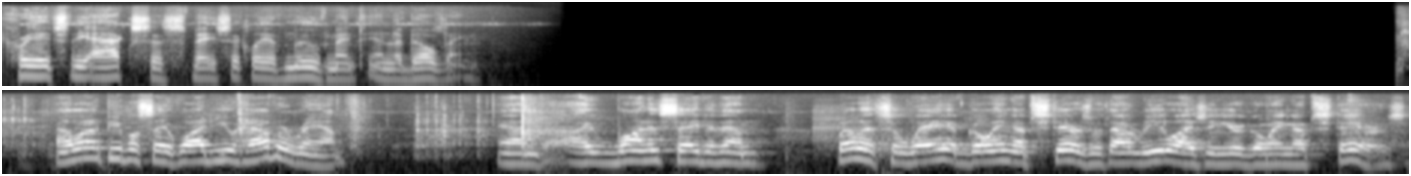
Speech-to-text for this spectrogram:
creates the axis, basically, of movement in the building. A lot of people say, why do you have a ramp? And I want to say to them, well, it's a way of going upstairs without realizing you're going upstairs.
